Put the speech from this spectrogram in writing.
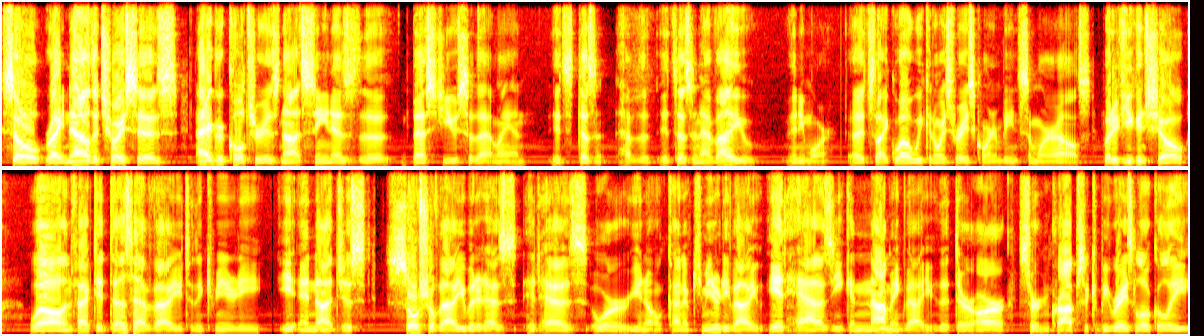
so right now the choice is agriculture is not seen as the best use of that land. It doesn't have the, it doesn't have value anymore. It's like, well, we can always raise corn and beans somewhere else. But if you can show, well, in fact, it does have value to the community, and not just social value, but it has it has or you know kind of community value. It has economic value. That there are certain crops that could be raised locally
